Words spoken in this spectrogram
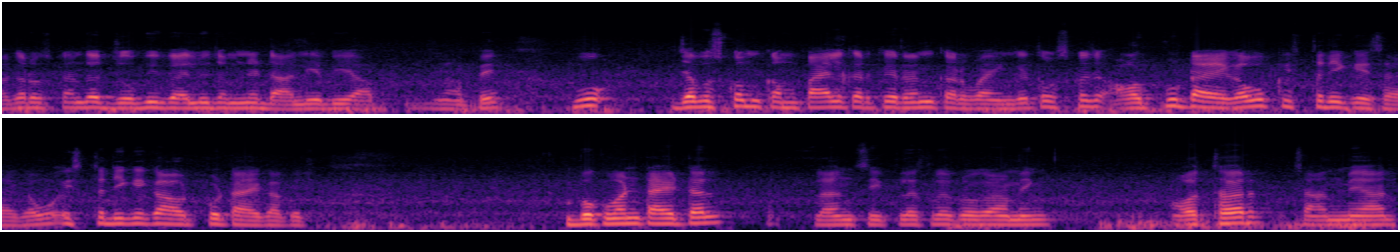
अगर उसके अंदर जो भी वैल्यूज़ हमने डाली अभी आप यहाँ पे, वो जब उसको हम कंपाइल करके रन करवाएँगे तो उसका जो आउटपुट आएगा वो किस तरीके से आएगा? वो इस तरीके का आउटपुट आएगा कुछ। Book one title learn C plus plus programming author Chandmiyan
